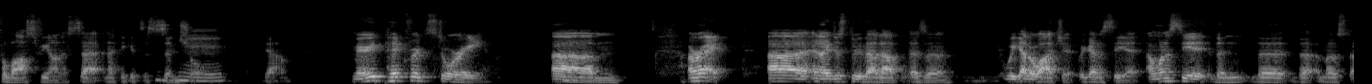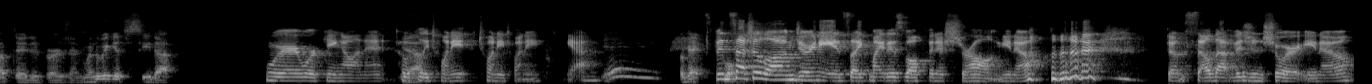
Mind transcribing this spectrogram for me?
philosophy on a set and i think it's essential Mhm. yeah mary pickford story Mhm. um, all right uh, and i just threw that up as a we got to watch it we got to see it i want to see it the, the the most updated version when do we get to see that We're working on it. Yeah. Hopefully 20, 2020. Yeah. Yay. Okay. It's been cool. such a long journey. It's like might as well finish strong, you know? Don't sell that vision short, you know?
